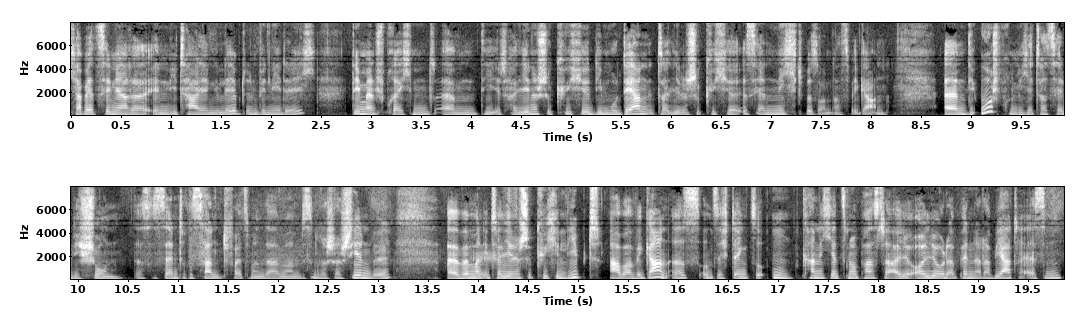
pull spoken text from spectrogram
Ich habe jetzt zehn Jahre in Italien gelebt, in Venedig. Dementsprechend, ähm, die italienische Küche, die moderne italienische Küche ist ja nicht besonders vegan. Ähm, die ursprüngliche tatsächlich schon. Das ist sehr interessant, falls man da mal ein bisschen recherchieren will. Äh, wenn man italienische Küche liebt, aber vegan ist und sich denkt so, hm, kann ich jetzt nur Pasta aglio olio oder Penna arrabbiata essen?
